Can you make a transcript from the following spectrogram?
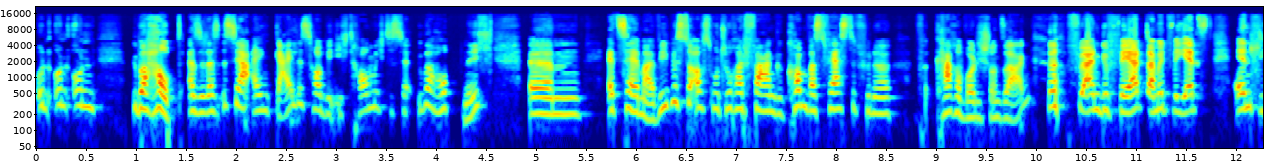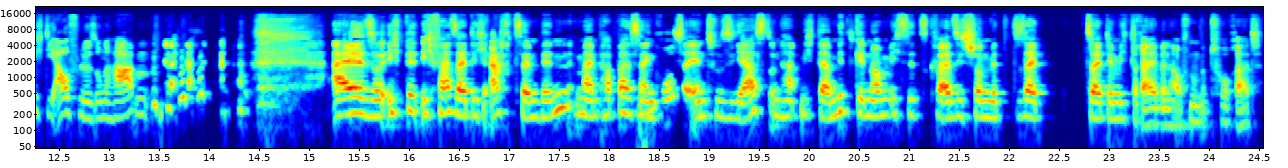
und, und, und überhaupt, also das ist ja ein geiles Hobby. Ich traue mich das ja überhaupt nicht. Ähm, erzähl mal, wie bist du aufs Motorradfahren gekommen? Was fährst du für eine Karre, wollte ich schon sagen, für ein Gefährt, damit wir jetzt endlich die Auflösung haben? Also, ich bin, ich fahre seit ich 18 bin. Mein Papa ist ein mhm. großer Enthusiast und hat mich da mitgenommen. Ich sitze quasi schon mit seit seitdem ich drei bin auf dem Motorrad.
